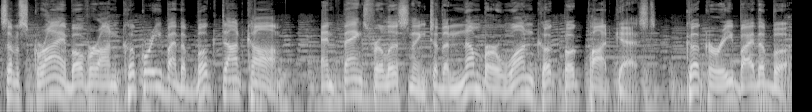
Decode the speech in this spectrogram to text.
Subscribe over on cookerybythebook.com. And thanks for listening to the number one cookbook podcast, Cookery by the Book.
